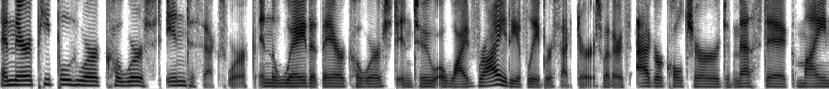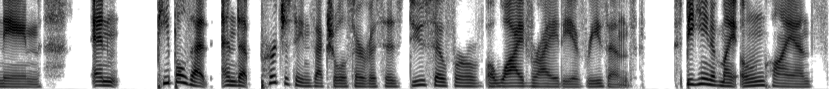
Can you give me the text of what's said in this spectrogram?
And there are people who are coerced into sex work in the way that they are coerced into a wide variety of labor sectors, whether it's agriculture, domestic, mining. And people that end up purchasing sexual services do so for a wide variety of reasons. Speaking of my own clients,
